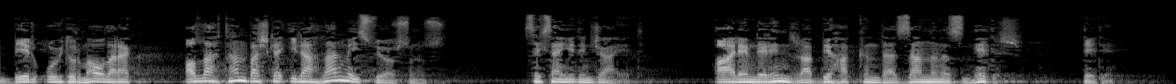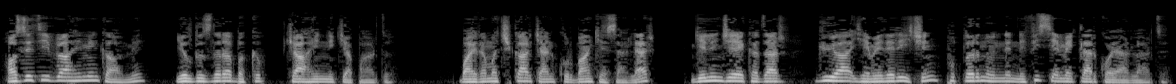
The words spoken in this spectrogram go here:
Bir uydurma olarak, Allah'tan başka ilahlar mı istiyorsunuz? 87. Ayet Alemlerin Rabbi hakkında zannınız nedir? Dedi. Hz. İbrahim'in kavmi yıldızlara bakıp kahinlik yapardı. Bayrama çıkarken kurban keserler, gelinceye kadar güya yemeleri için putların önüne nefis yemekler koyarlardı.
